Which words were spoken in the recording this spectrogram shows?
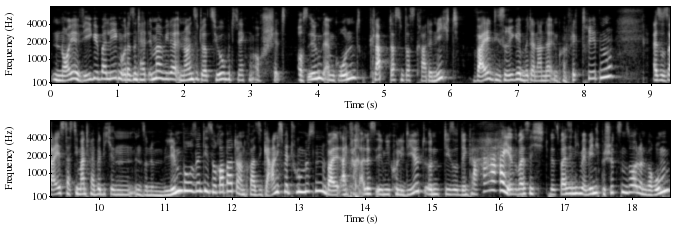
neue Wege überlegen oder sind halt immer wieder in neuen Situationen, wo die denken, oh shit, aus irgendeinem Grund klappt das und das gerade nicht, weil diese Regeln miteinander in Konflikt treten. Also sei es, dass die manchmal wirklich in, in so einem Limbo sind, diese Roboter, und quasi gar nichts mehr tun müssen, weil einfach alles irgendwie kollidiert und die so denkt, haha, jetzt weiß ich, jetzt weiß ich nicht mehr, wen ich beschützen soll und warum.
